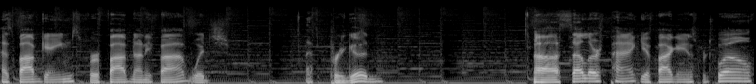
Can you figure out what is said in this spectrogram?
has five games for 5.95, which that's pretty good. Uh, Settlers Pack, you have five games for 12.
